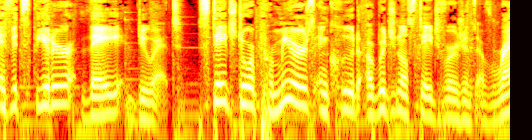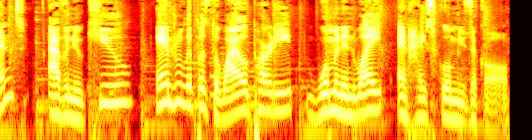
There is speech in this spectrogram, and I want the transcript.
If it's theater, they do it. Stage door premieres include original stage versions of Rent, Avenue Q, Andrew Lippa's The Wild Party, Woman in White, and High School Musical.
